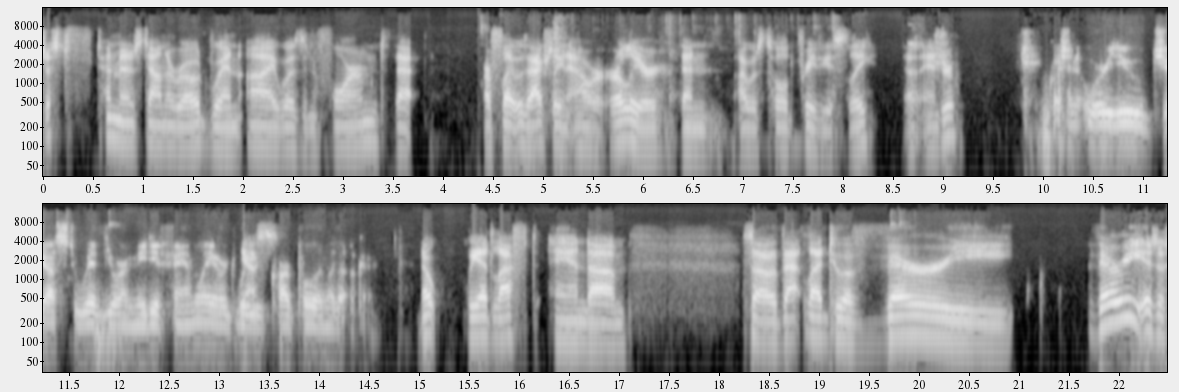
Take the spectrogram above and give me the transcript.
just 10 minutes down the road when I was informed that our flight was actually an hour earlier than I was told previously. Uh, Andrew? Question: Were you just with your immediate family, or were Yes. you carpooling with it? Okay. Nope, we had left, and um, so that led to a very, very is a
